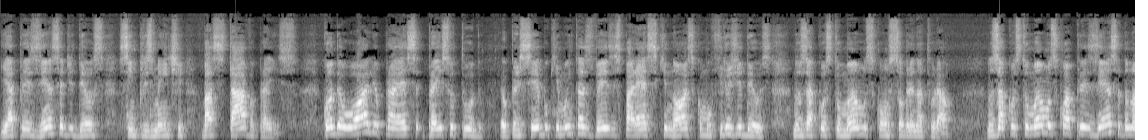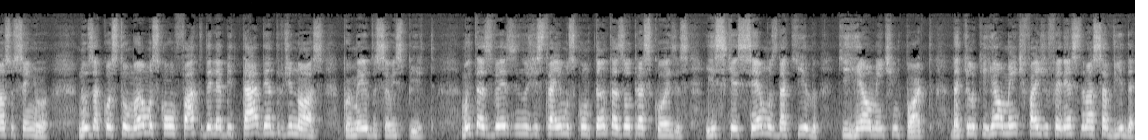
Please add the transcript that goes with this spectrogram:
e a presença de Deus simplesmente bastava para isso. Quando eu olho para isso tudo, eu percebo que muitas vezes parece que nós, como filhos de Deus, nos acostumamos com o sobrenatural. Nos acostumamos com a presença do nosso Senhor. Nos acostumamos com o fato dele habitar dentro de nós por meio do seu Espírito. Muitas vezes nos distraímos com tantas outras coisas e esquecemos daquilo que realmente importa, daquilo que realmente faz diferença na nossa vida,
